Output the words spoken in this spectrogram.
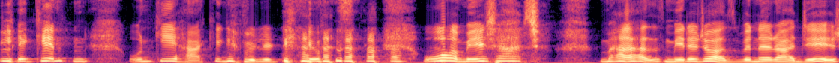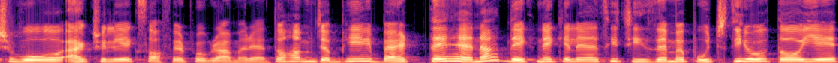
लेकिन उनकी हैकिंग एबिलिटी वो हमेशा जो- मैं मेरे जो हस्बैंड है राजेश वो एक्चुअली एक सॉफ्टवेयर प्रोग्रामर है। तो हम जब भी बैठते हैं ना देखने के लिए ऐसी चीज़ें मैं पूछती हूँ तो ये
